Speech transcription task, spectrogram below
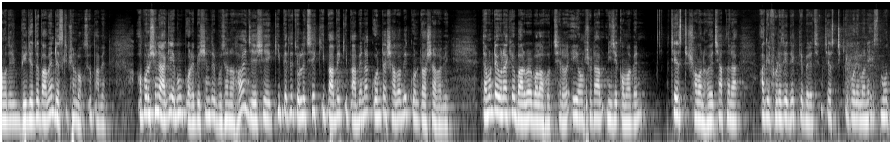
আমাদের ভিডিওতে পাবেন ডেসক্রিপশন বক্সেও পাবেন। অপারেশনের আগে এবং পরে পেশেন্টদের বোঝানো হয় যে সে কী পেতে চলেছে, কি পাবে কি পাবে না, কোনটা স্বাভাবিক, কোনটা অস্বাভাবিক। তেমনটাই ওনাকেও বারবার বলা হচ্ছিল, এই অংশটা নিজে কমাবেন। চেস্ট সমান হয়েছে, আপনারা আগের ফুটেজে দেখতে পেরেছেন চেস্ট কি পরিমাণে স্মুথ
